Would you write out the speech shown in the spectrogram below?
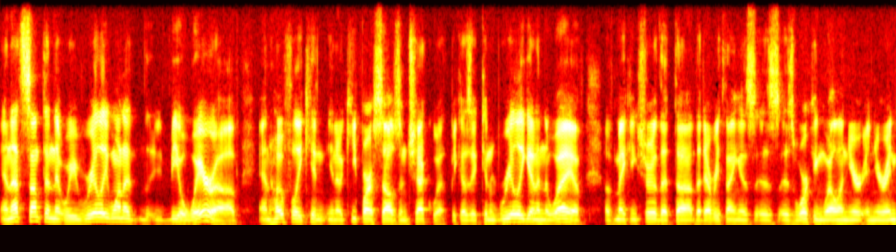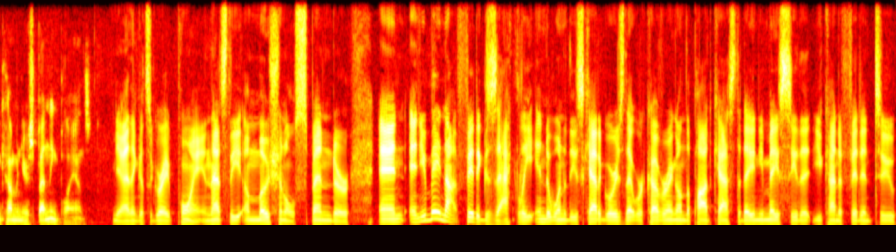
And that's something that we really want to be aware of and hopefully can you know keep ourselves in check with because it can really get in the way of of making sure that uh, that everything is, is is working well in your in your income and your spending plans. Yeah, I think it's a great point, and that's the emotional spender. And and you may not fit exactly into one of these categories that we're covering on the podcast today, and you may see that you kind of fit into,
